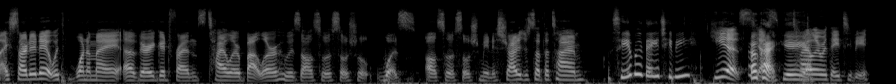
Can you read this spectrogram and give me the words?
I started it with one of my uh, very good friends, Tyler Butler, who is also a social was also a social media strategist at the time. See it with ATB. He is. Okay, yes, yeah, yeah. Tyler with ATB.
